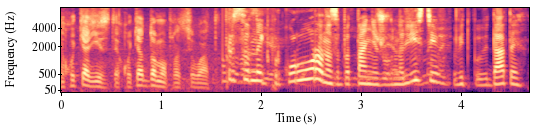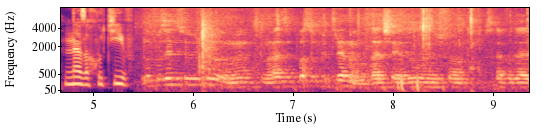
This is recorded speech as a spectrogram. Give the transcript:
Не хочуть їздити, хочуть вдома працювати. Представник прокурора на запитання журналістів відповідати не захотів. Ну, позицію ви чули. Ми наразі просто підтримуємо. Далі я думаю, що все буде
